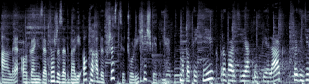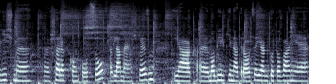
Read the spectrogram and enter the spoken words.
ale organizatorzy zadbali o to, aby wszyscy czuli się świetnie. Motopiknik prowadzi Jakub Bielak. Przewidzieliśmy e, szereg konkursów dla mężczyzn, jak e, mobilki na drodze, jak gotowanie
